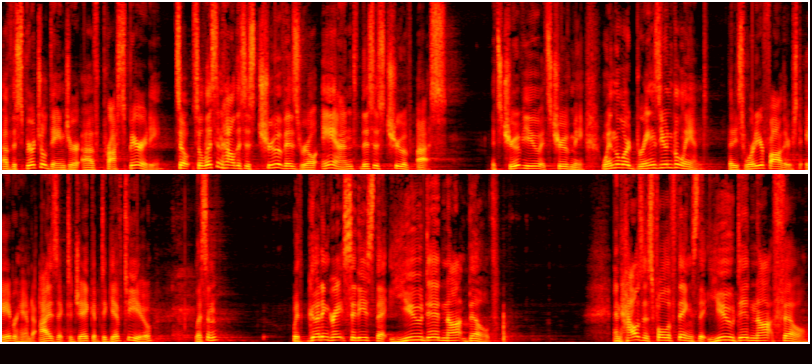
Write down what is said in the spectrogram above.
of the spiritual danger of prosperity. So, so listen how this is true of Israel and this is true of us. It's true of you. It's true of me. When the Lord brings you into the land that he swore to your fathers, to Abraham, to Isaac, to Jacob, to give to you, listen, with good and great cities that you did not build and houses full of things that you did not fill,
